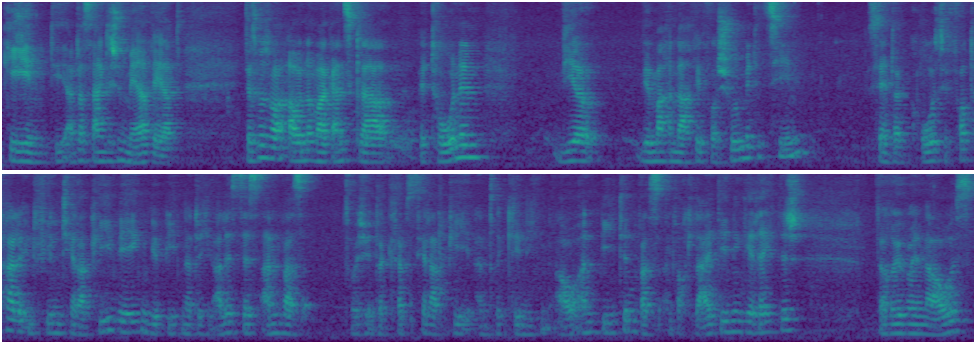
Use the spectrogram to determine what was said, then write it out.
gehen, die einfach sagen, das ist ein Mehrwert. Das muss man auch nochmal ganz klar betonen. Wir, wir machen nach wie vor Schulmedizin, sehen da große Vorteile in vielen Therapiewegen. Wir bieten natürlich alles das an, was zum Beispiel in der Krebstherapie andere Kliniken auch anbieten, was einfach leitliniengerecht ist. Darüber hinaus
